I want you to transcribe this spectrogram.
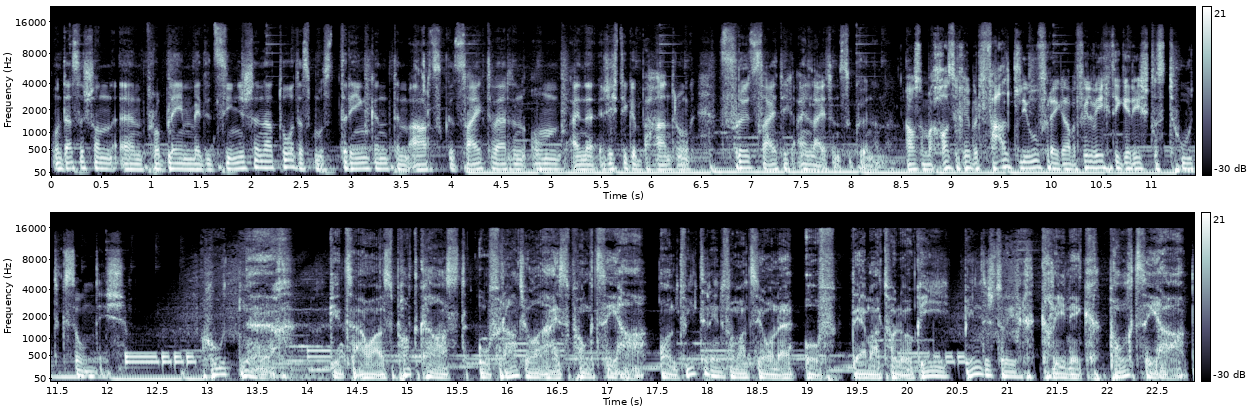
Und das ist schon ein Problem medizinischer Natur. Das muss dringend dem Arzt gezeigt werden, um eine richtige Behandlung frühzeitig einleiten zu können. Also man kann sich über Fältchen aufregen, aber viel wichtiger ist, dass die Haut gesund ist. Hautnöch gibt es auch als Podcast auf radio1.ch und weitere Informationen auf dermatologie-klinik.ch.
